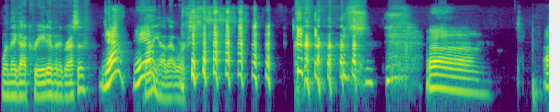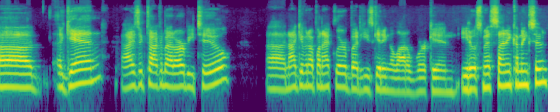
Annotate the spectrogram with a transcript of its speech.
when they got creative and aggressive. Yeah, yeah, Funny yeah. how that works. uh, uh, again, Isaac talking about RB two, uh, not giving up on Ekeler, but he's getting a lot of work in. Ito Smith signing coming soon.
